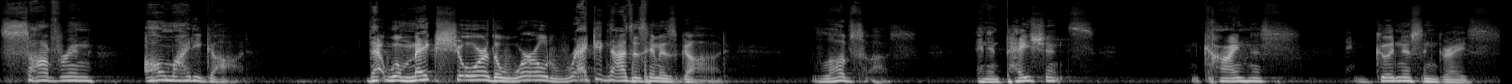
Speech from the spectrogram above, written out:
sovereign, almighty God that will make sure the world recognizes him as God loves us and in patience and kindness and goodness and grace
